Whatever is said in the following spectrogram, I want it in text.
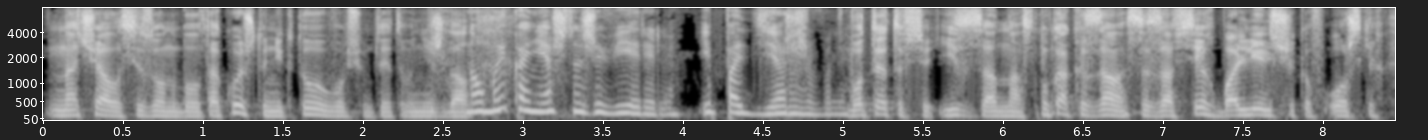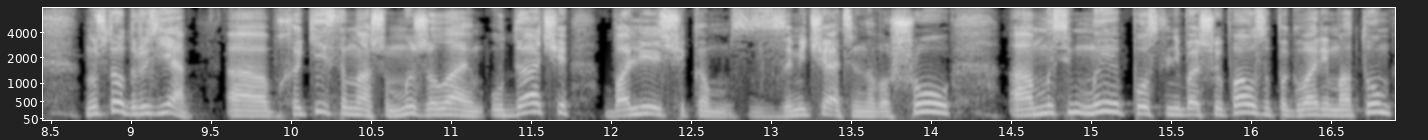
начало сезона было такое, что никто, в общем-то, этого не ждал. Но мы, конечно же, верили и поддерживали. Вот это все из-за нас. Ну как из-за нас? Из-за всех болельщиков Орских. Ну что, друзья, э, хоккеистам нашим мы желаем удачи, болельщикам замечательного шоу. А мы, мы после небольшой паузы поговорим о том,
